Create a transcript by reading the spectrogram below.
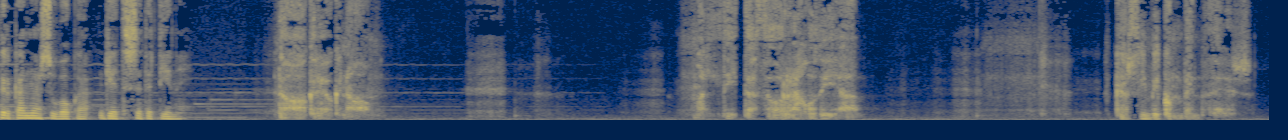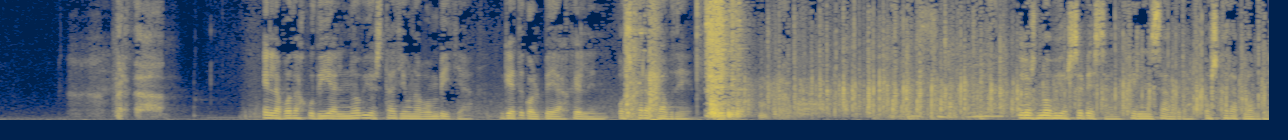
Cercano a su boca, Get se detiene. No, creo que no. Maldita zorra judía. Casi me convences. ¿Verdad? En la boda judía, el novio estalla una bombilla. Get golpea a Helen. Oscar aplaude. Los novios se besan. Helen sangra. Oscar aplaude.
